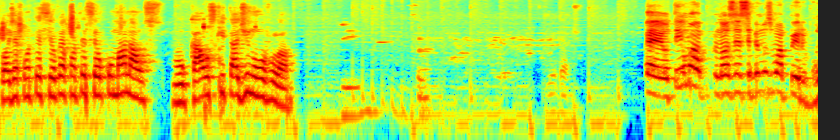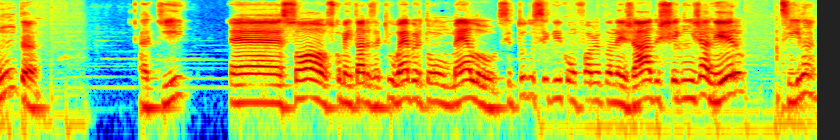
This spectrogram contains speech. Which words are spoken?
pode acontecer o que aconteceu com Manaus, o caos que está de novo lá. É, eu tenho uma. Nós recebemos uma pergunta aqui é, só os comentários aqui. O Everton Melo, se tudo seguir conforme planejado, chega em janeiro. Vacina,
